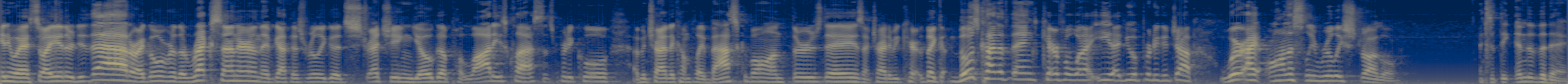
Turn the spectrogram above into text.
anyway, so I either do that or I go over to the rec center and they've got this really good stretching yoga Pilates class that's pretty cool. I've been trying to come play basketball on Thursdays. I try to be careful. Like, those kind of things, careful what I eat, I do a pretty good job. Where I honestly really struggle, it's at the end of the day.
